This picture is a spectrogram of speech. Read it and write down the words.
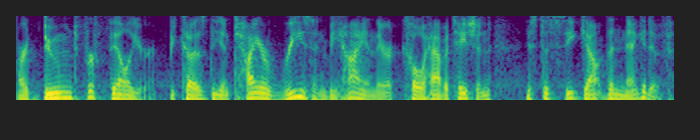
are doomed for failure because the entire reason behind their cohabitation is to seek out the negative.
